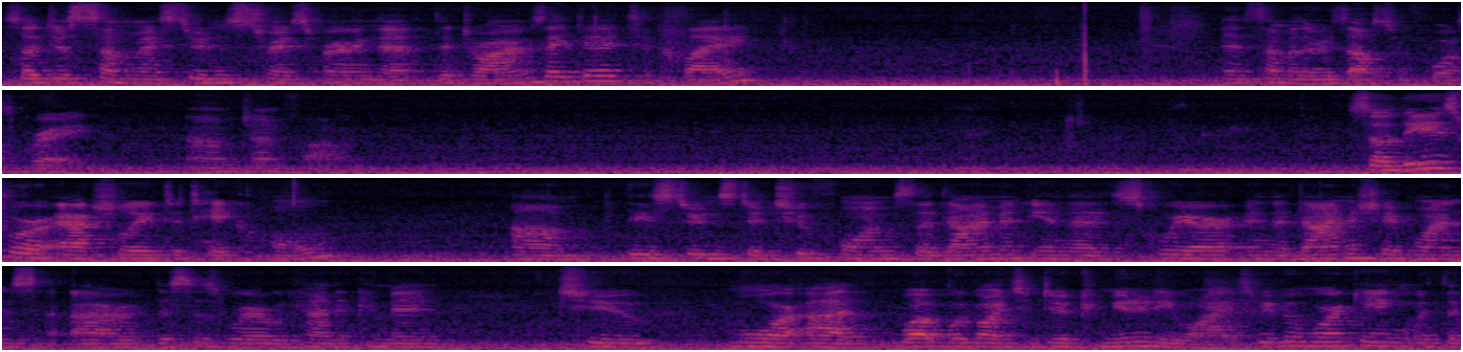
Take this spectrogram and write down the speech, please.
So just some of my students transferring the, the drawings I did to clay, and some of the results for fourth grade, um, John Flower. So these were actually to take home. Um, these students did two forms, the diamond and the square, and the diamond shaped ones are, this is where we kind of come in to more, uh, what we're going to do community-wise. We've been working with the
